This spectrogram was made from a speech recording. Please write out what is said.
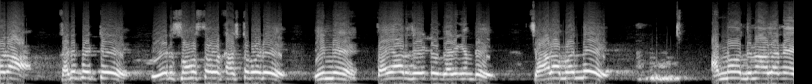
కూడా కనిపెట్టి ఏడు సంవత్సరాలు కష్టపడి దీన్ని తయారు చేయటం జరిగింది. చాలా మంది అన్నం తినాలని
